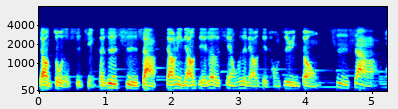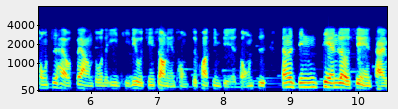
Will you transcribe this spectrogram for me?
要做的事情，可是事实上，只要你了解热线或者了解同志运动，事实上同志还有非常多的议题，例如青少年同志、跨性别同志，但是今天热线也才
